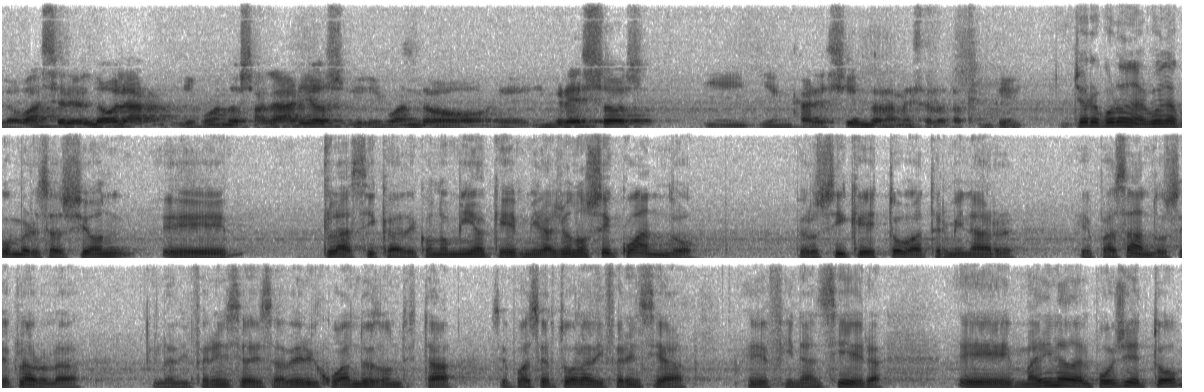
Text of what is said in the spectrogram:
lo va a hacer el dólar, licuando salarios y licuando eh, ingresos y, encareciendo la mesa de los argentinos. Yo recuerdo en alguna conversación eh, clásica de economía que es, mira, yo no sé cuándo, pero sí que esto va a terminar eh, pasando. O sea, claro, la, la, diferencia de saber el cuándo es donde está, se puede hacer toda la diferencia financiera. Marina Dalpolleto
